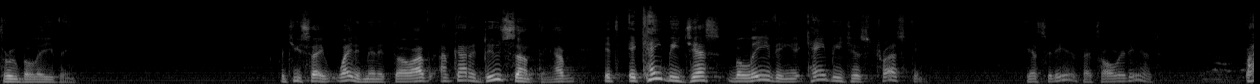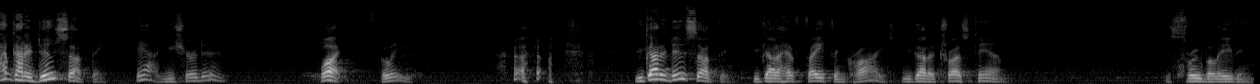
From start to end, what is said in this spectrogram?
through believing. But you say, wait a minute, though, I've, I've got to do something. it, it can't be just believing, it can't be just trusting. Yes, it is. That's all it is. But I've got to do something. Yeah, you sure do. What? Believe. you got to do something. You got to have faith in Christ. You got to trust Him. It's through believing.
